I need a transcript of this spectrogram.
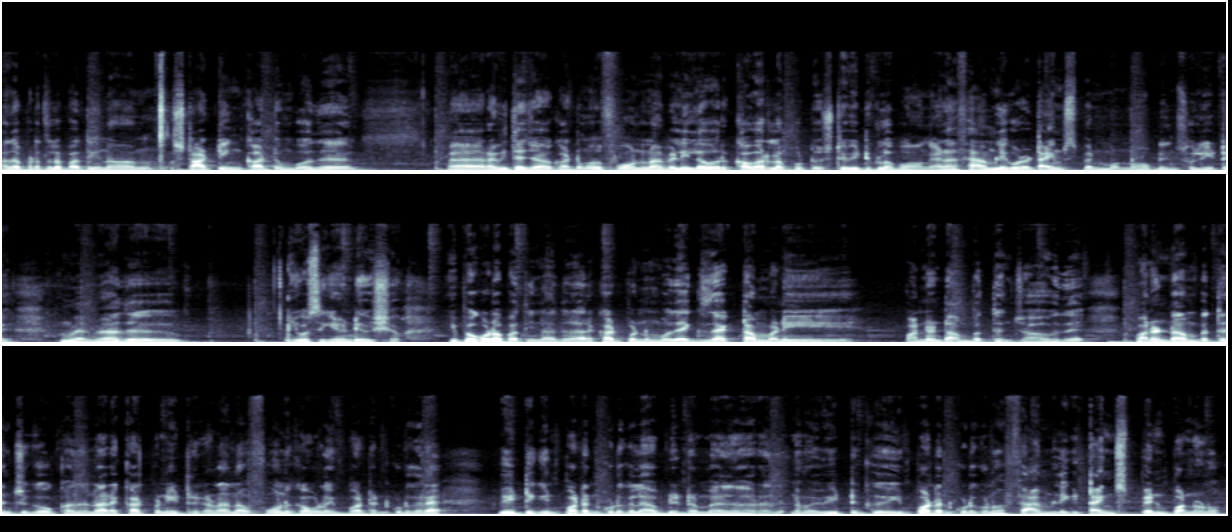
அந்த படத்தில் பார்த்தீங்கன்னா ஸ்டார்டிங் காட்டும்போது ரவி தேஜாவை காட்டும்போது ஃபோன்லாம் வெளியில் ஒரு கவரில் போட்டு வச்சுட்டு வீட்டுக்குள்ளே போவாங்க. ஏன்னா ஃபேமிலி கூட டைம் ஸ்பெண்ட் பண்ணணும் அப்படின்னு சொல்லிட்டு. உண்மையாலுமே அது யோசிக்க வேண்டிய விஷயம். இப்போ கூட பார்த்தீங்கன்னா அதில் ரெக்கார்ட் பண்ணும்போது எக்ஸாக்டாக மணி பன்னெண்டு ஐம்பத்தஞ்சு ஆகுது. பன்னெண்டு ஐம்பத்தஞ்சுக்கு உட்காந்து நான் ரெக்கார்ட் பண்ணிகிட்டு இருக்கேன்னா நான் ஃபோனுக்கு அவ்வளோ இம்பார்ட்டன்ட் கொடுக்குறேன். வீட்டுக்கு இம்பார்ட்டன்ட் கொடுக்கல அப்படின்ற மாதிரி தான் வருது. நம்ம வீட்டுக்கு இம்பார்ட்டன்ட் கொடுக்கணும் ஃபேமிலிக்கு டைம் ஸ்பெண்ட் பண்ணணும்.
